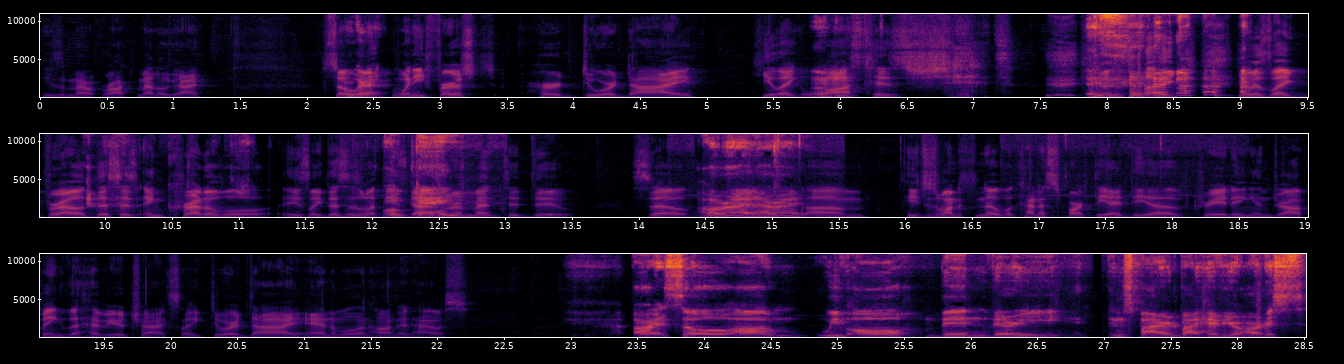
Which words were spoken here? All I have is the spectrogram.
He's a rock metal guy. So when, Okay. he, when he first heard "Do or Die," he like Mhm. lost his shit. he was like, he was like, bro, this is incredible. He's like, this is what these guys were meant to do. So All right. All right. um, he just wanted to know what kind of sparked the idea of creating and dropping the heavier tracks like "Do or Die," "Animal," and "Haunted House." All right, so um, we've all been very inspired by heavier artists.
